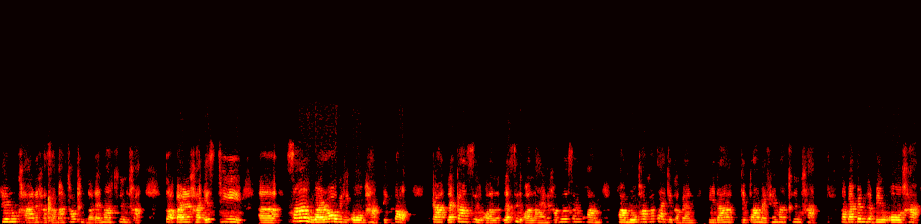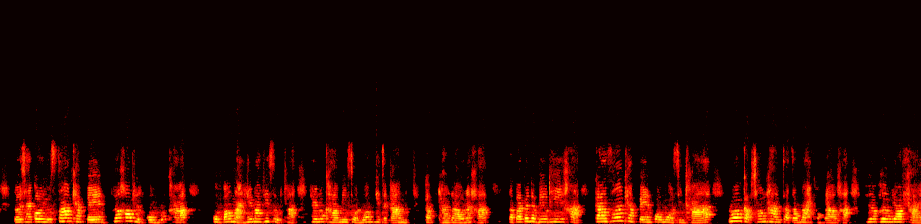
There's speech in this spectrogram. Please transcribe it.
ให้ลูกค้านะคะสามารถเข้าถึงเราได้มากขึ้นค่ะ ต่อไปนะคะ ST เอ่อสร้าง viral วิดีโอผ่าน TikTok การและการสื่อออนและสื่อออนไลน์นะคะเพื่อสร้างความความรู้ความเข้าใจเกี่ยวกับแบรนด์วีด้ากิฟต์แม็กให้มากขึ้นค่ะ ต่อไปเป็น WO ค่ะ โดยใช้กลยุทธ์สร้างแคมเปญเพื่อเข้าถึงกลุ่มลูกค้า กลุ่มเป้าหมายให้มากที่สุดค่ะ ให้ลูกค้ามีส่วนร่วมกิจกรรมกับทางเรานะคะ ต่อไปเป็น WT ค่ะ การสร้างแคมเปญโปรโมทสินค้า ร่วมกับช่องทางจัดจำหน่ายของเราค่ะ เพื่อเพิ่มยอดขาย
